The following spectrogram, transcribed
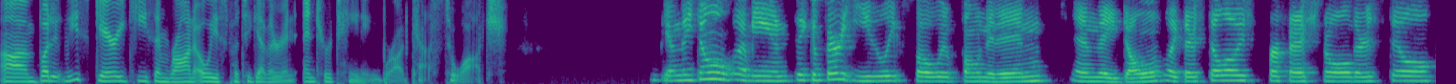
Um, but at least Gary, Keith, and Ron always put together an entertaining broadcast to watch. And they don't, I mean, they could very easily phone, phone it in and they don't. Like they're still always professional. They're still,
